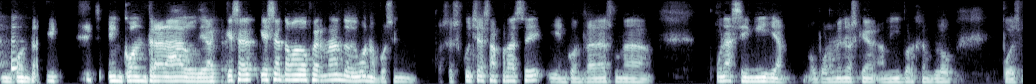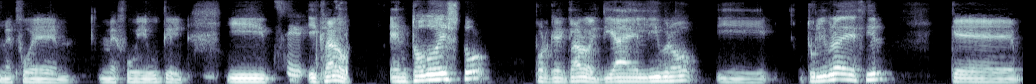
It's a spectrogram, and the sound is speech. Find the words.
encontrará algo. Dirá, ¿qué se, ha tomado Fernando? De, bueno, pues en, pues escucha esa frase y encontrarás una, semilla, o por lo menos que a mí, por ejemplo, pues me fue, me fue útil. Y, claro, en todo esto, porque claro, el día el libro y tu libro de decir que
